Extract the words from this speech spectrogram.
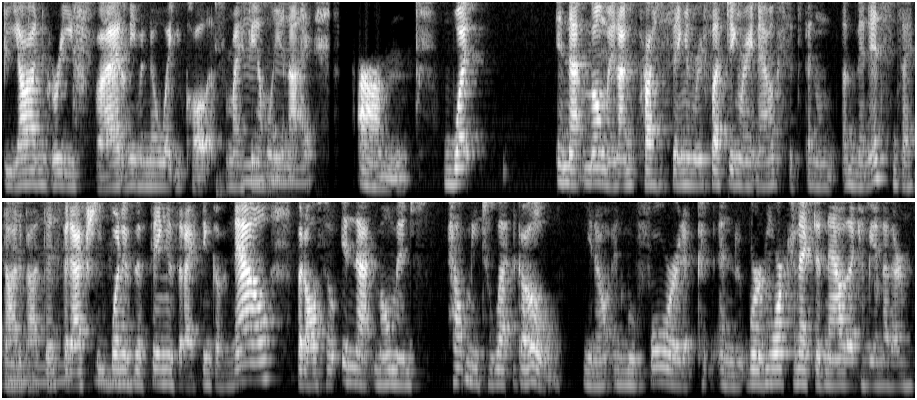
beyond grief, I don't even know what you call it for my family and I, um, what in that moment i'm processing and reflecting right now because it's been a minute since i thought about this but mm-hmm. actually one of the things that i think of now but also in that moment helped me to let go you know and move forward uh, and we're more connected now that can be another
